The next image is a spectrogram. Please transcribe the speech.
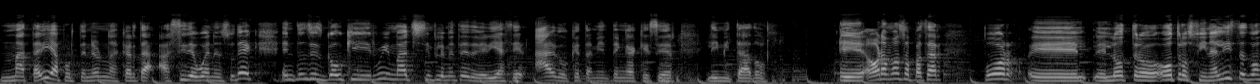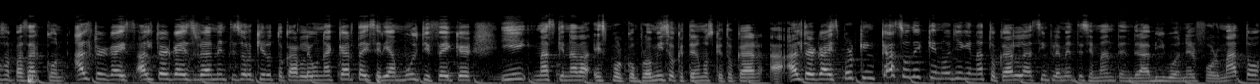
mataría por tener una carta así de buena en su deck. Entonces Goki Rematch simplemente debería ser algo que también tenga que ser limitado. Eh, ahora vamos a pasar por eh, el otro, otros finalistas. Vamos a pasar con Altergeist. Altergeist realmente solo quiero tocarle una carta y sería Multifaker. Y más que nada es por compromiso que tenemos que tocar a Altergeist. Porque en caso de que no lleguen a tocarla, simplemente se mantendrá vivo en el formato.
